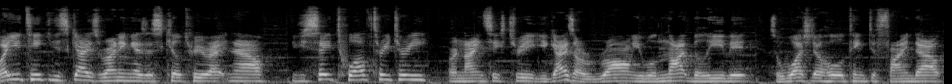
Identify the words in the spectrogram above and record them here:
What do you think this guy is running as a skill tree right now? If you say 1233 or 963, you guys are wrong. You will not believe it. So watch the whole thing to find out.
